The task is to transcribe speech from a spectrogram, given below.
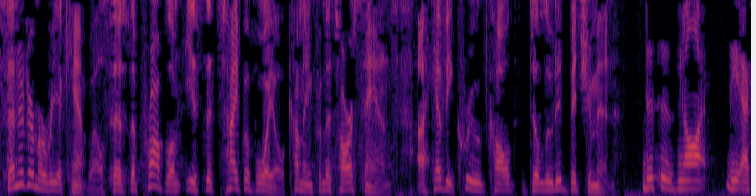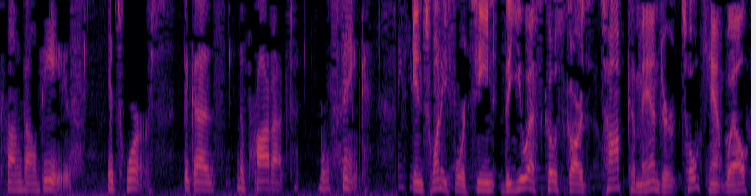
Senator Maria Cantwell says the problem is the type of oil coming from the tar sands, a heavy crude called diluted bitumen. This is not the Exxon Valdez. It's worse because the product will sink. In 2014, the U.S. Coast Guard's top commander told Cantwell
